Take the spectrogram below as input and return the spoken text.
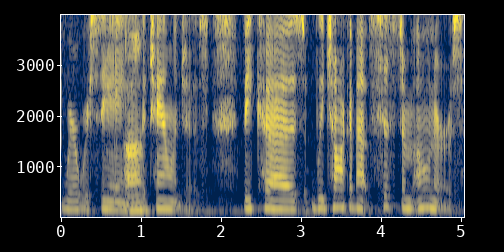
where we're seeing Ah. the challenges because we talk about system owners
